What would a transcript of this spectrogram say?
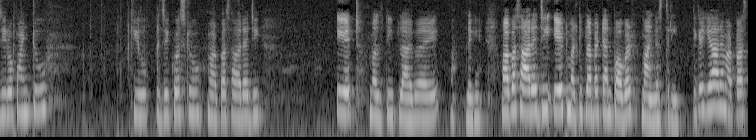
Zero point two cube is equal to हमारे पास आ रहा है जी एट मल्टीप्लाई बाय देखें हमारे पास आ रहा है जी eight multiply by ten power minus three ठीक है, ये आ रहा है हमारे पास।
